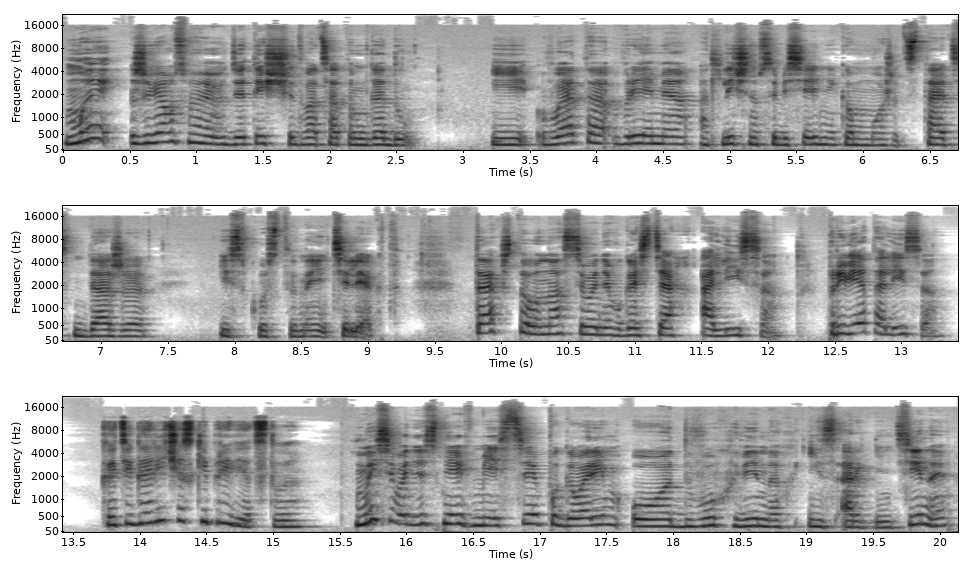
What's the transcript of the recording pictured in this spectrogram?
Мы живем с вами в 2020 году. И в это время отличным собеседником может стать даже искусственный интеллект. Так что у нас сегодня в гостях Алиса. Привет, Алиса! Категорически приветствую. Мы сегодня с ней вместе поговорим о двух винах из Аргентины,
